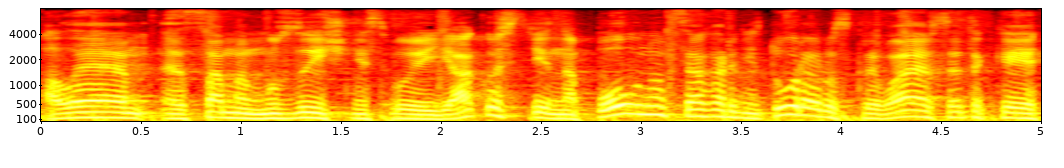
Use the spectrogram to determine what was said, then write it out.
Але е, саме музичні свої якості наповну ця гарнітура розкриває все-таки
